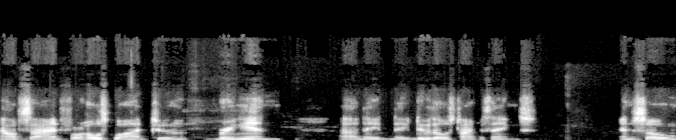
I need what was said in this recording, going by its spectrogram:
outside for hoe squad to bring in. Uh, they they do those type of things, and so,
